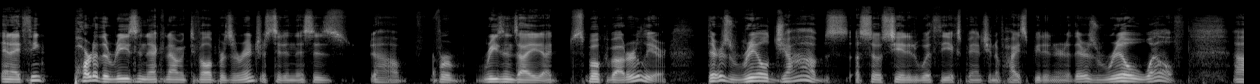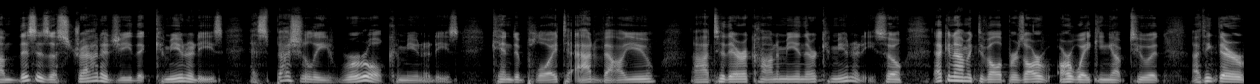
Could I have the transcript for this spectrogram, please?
and I think part of the reason economic developers are interested in this is uh, for reasons I, I spoke about earlier there's real jobs associated with the expansion of high speed internet. There's real wealth. Um, this is a strategy that communities, especially rural communities, can deploy to add value uh, to their economy and their community. So economic developers are are waking up to it. I think they're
